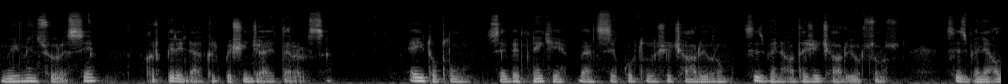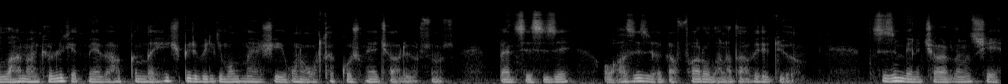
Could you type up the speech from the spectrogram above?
Mümin Suresi 41 ila 45. ayetler arası. Ey toplumum, sebep ne ki ben sizi kurtuluşa çağırıyorum, siz beni ateşe çağırıyorsunuz. Siz beni Allah'a nankörlük etmeye ve hakkında hiçbir bilgim olmayan şeyi ona ortak koşmaya çağırıyorsunuz. Bense sizi o aziz ve gaffar olana davet ediyorum. Sizin beni çağırdığınız şeye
